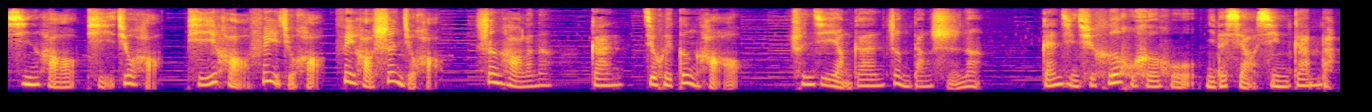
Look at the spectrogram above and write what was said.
心好脾就好，脾好肺就好，肺好肾就好，肾好了呢，肝就会更好。春季养肝正当时呢，赶紧去呵护呵护你的小心肝吧！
